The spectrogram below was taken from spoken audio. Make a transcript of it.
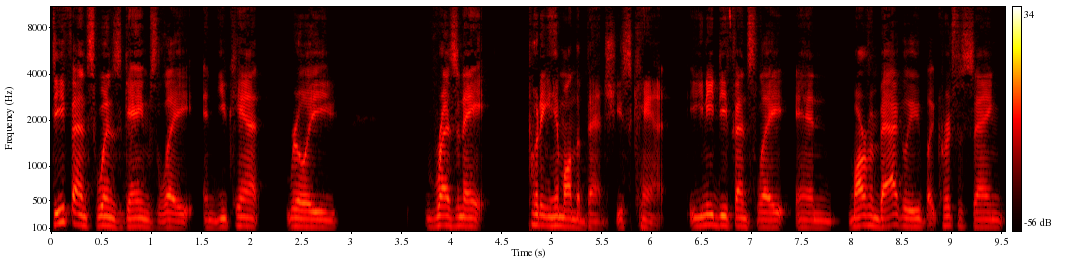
defense wins games late, and you can't really resonate putting him on the bench. You just can't you need defense late. And Marvin Bagley, like Chris was saying,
